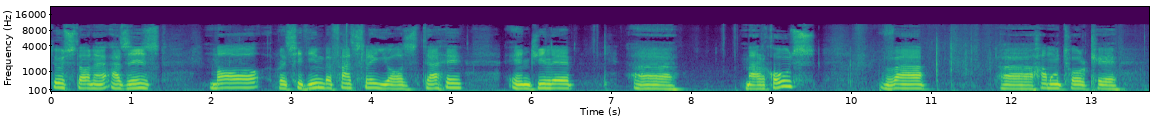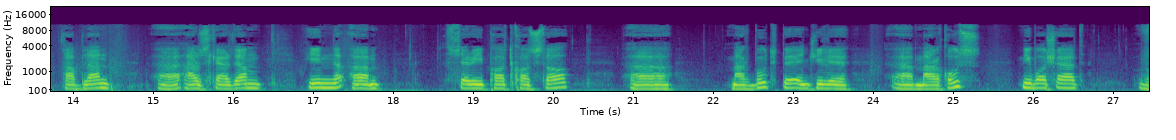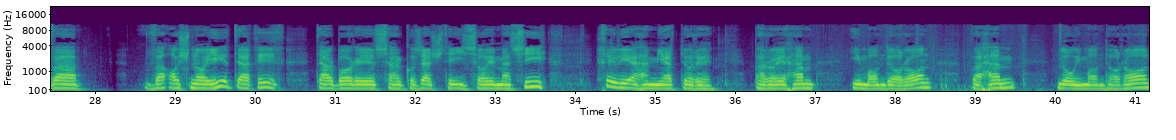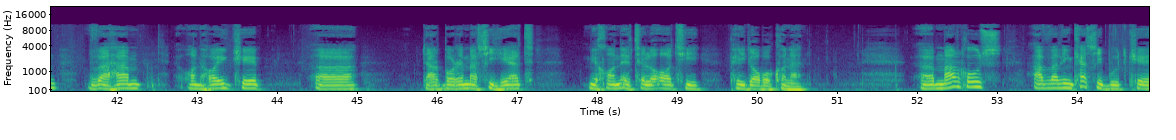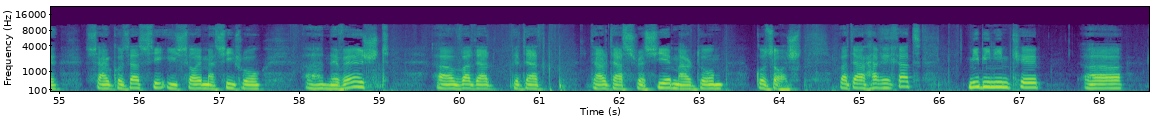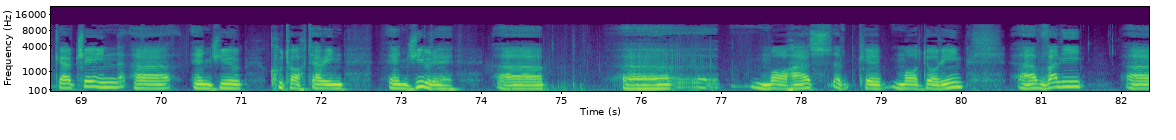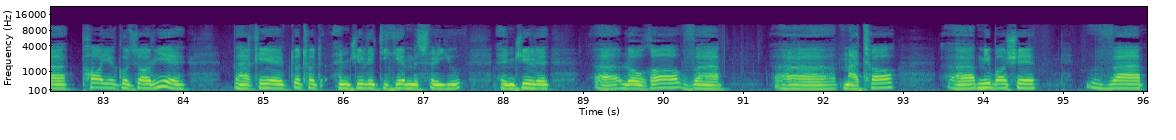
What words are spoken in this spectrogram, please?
دوستان عزیز ما رسیدیم به فصل یازده انجیل مرقوس و همونطور که قبلا ارز کردم این سری پادکاست ها مربوط به انجیل مرقوس می باشد و و آشنایی دقیق درباره سرگذشت عیسی مسیح خیلی اهمیت داره. برای هم ایمانداران و هم نو ایمانداران و هم آنهایی که درباره مسیحیت می‌خوان اطلاعاتی پیدا بکنن. مرقوس اولین کسی بود که سرگذشت عیسی مسیح رو نوشت و در, در دسترسی مردم گذاشت. و در حقیقت می‌بینیم که گرچه این انجیل کوتاهترین انجیل ما هست که ما داریم ولی پایگذاری بقیه دو تا انجیل دیگه مثل انجیل لوقا و متا می باشه و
